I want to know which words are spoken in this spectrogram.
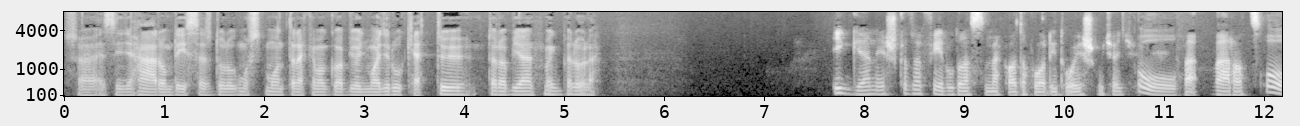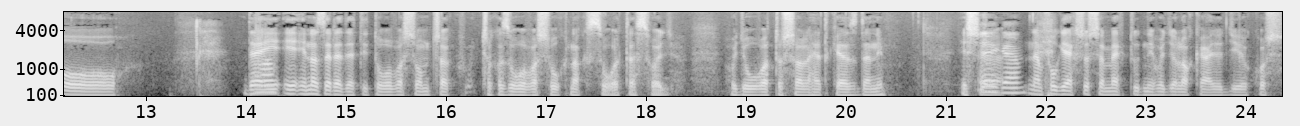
és ez így a három részes dolog. Most mondta nekem a Gabi, hogy magyarul kettő darab jelent meg belőle? Igen, és közben fél úton azt meghalt a fordító is, úgyhogy Ó. várhatsz. Ó. De én, én az eredetit olvasom, csak, csak az olvasóknak szólt ez, hogy, hogy óvatosan lehet kezdeni. És Igen. nem fogják sosem megtudni, hogy a lakály a gyilkos.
